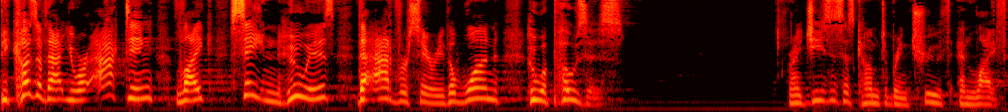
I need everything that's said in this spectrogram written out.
Because of that, you are acting like Satan, who is the adversary, the one who opposes. Right? Jesus has come to bring truth and life.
